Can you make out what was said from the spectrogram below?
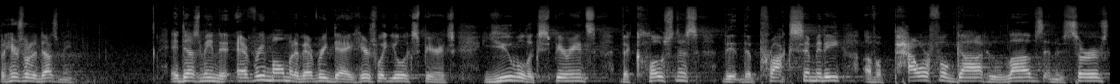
But here's what it does mean it does mean that every moment of every day, here's what you'll experience. You will experience the closeness, the, the proximity of a powerful God who loves and who serves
